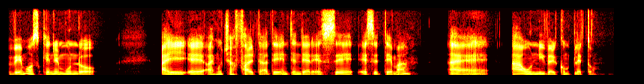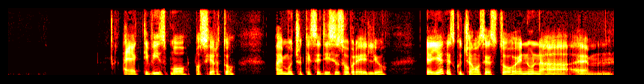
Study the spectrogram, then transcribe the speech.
vemos que en el mundo hay, eh, hay mucha falta de entender ese, ese tema eh, a un nivel completo. Hay activismo, ¿no es cierto? Hay mucho que se dice sobre ello. Y ayer escuchamos esto en una, em,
